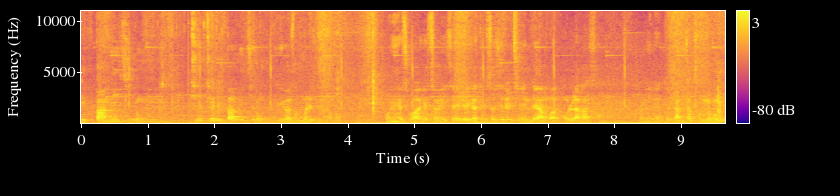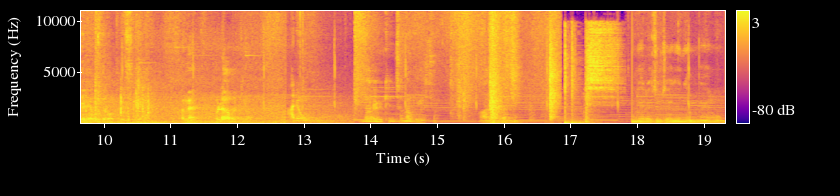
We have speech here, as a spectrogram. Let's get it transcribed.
립밤이지롱 틴트 립밤이지롱 이거 선물해 주려고. 본인이 좋아하겠죠? 이제 여기가 독서실 1층인데 한번 올라가서 본인의 또 깜짝 선물 공개를 해보도록 하겠습니다. 그러면 올라가 볼게요. 안녕. 나름 괜찮아 보이죠? 안 올랐네? 열어줄 정인이 없나요?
